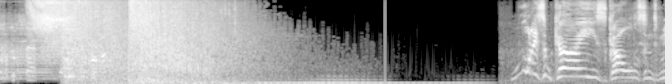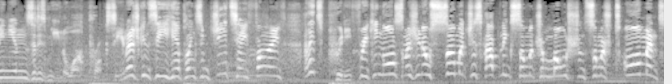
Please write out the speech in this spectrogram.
What is up guys, gulls and minions, it is me Noir Proxy, and as you can see here playing some GTA 5, and it's pretty freaking awesome, as you know so much is happening, so much emotion, so much torment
